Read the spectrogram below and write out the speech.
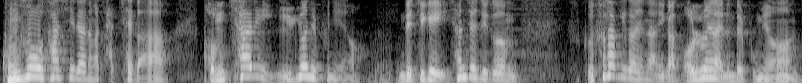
공소 사실이라는 것 자체가 검찰의 의견일 뿐이에요. 근데 이게 현재 지금 그 수사기관이나 그러니까 언론이나 이런 데를 보면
